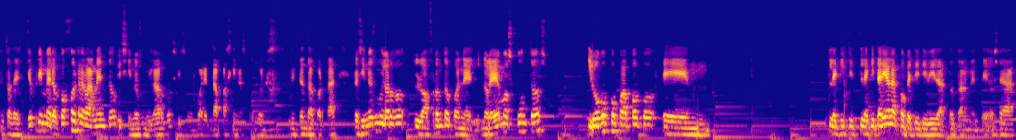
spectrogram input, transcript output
Entonces, yo primero cojo el reglamento, y si no es muy largo, si son 40 páginas, pues bueno, lo intento acortar, pero si no es muy largo, lo afronto con él. Lo leemos juntos y luego poco a poco em, le, quitaría la competitividad totalmente. O sea,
